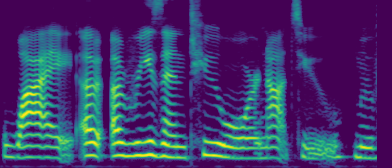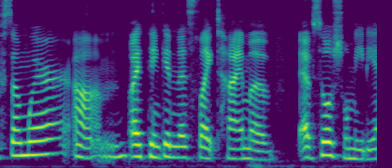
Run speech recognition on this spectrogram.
why a, a reason to or not to move somewhere um I think in this like time of of social media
